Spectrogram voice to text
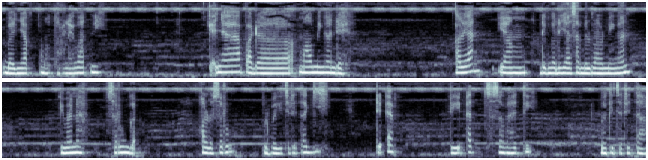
banyak motor lewat nih. Kayaknya pada malmingan deh. Kalian yang dengarnya sambil malmingan gimana? Seru nggak? Kalau seru berbagi cerita lagi. DM di at sesama hati. Bagi cerita.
